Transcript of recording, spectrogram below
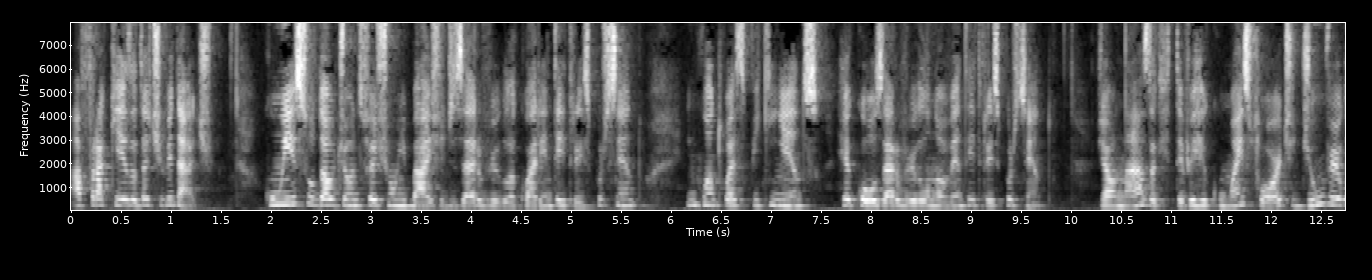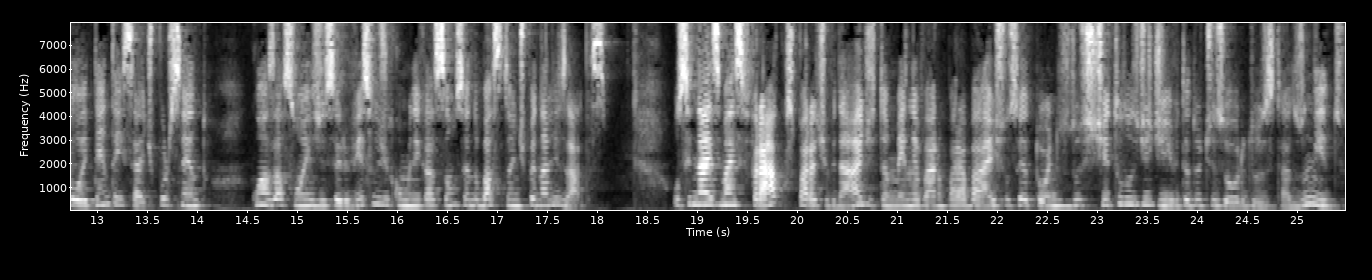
a fraqueza da atividade. Com isso, o Dow Jones fechou em baixa de 0,43%, enquanto o S&P 500 recuou 0,93%. Já o Nasdaq teve recuo mais forte de 1,87%, com as ações de serviços de comunicação sendo bastante penalizadas. Os sinais mais fracos para a atividade também levaram para baixo os retornos dos títulos de dívida do Tesouro dos Estados Unidos,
